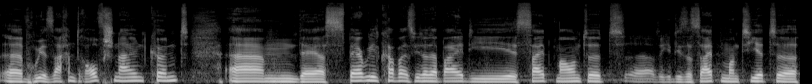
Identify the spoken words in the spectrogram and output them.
äh, wo ihr Sachen draufschnallen könnt. Ähm, der Spare Wheel Cover ist wieder dabei, die Side-Mounted, äh, also hier dieses seitenmontierte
